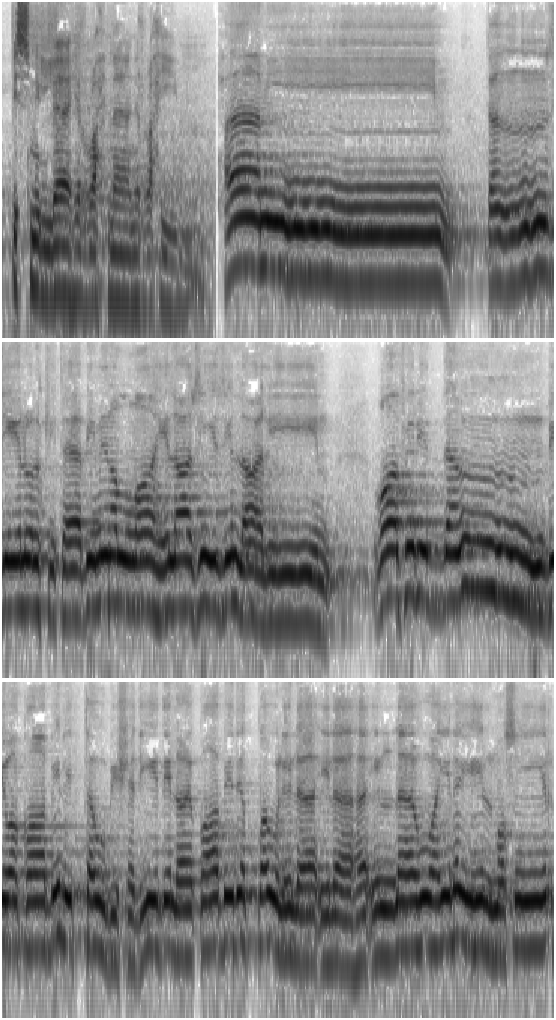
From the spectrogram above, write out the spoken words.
بسم الله الرحمن الرحيم. حميم تنزيل الكتاب من الله العزيز العليم. غافر الذنب وقابل التوب شديد العقاب ذي الطول. لا إله إلا هو إليه المصير.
